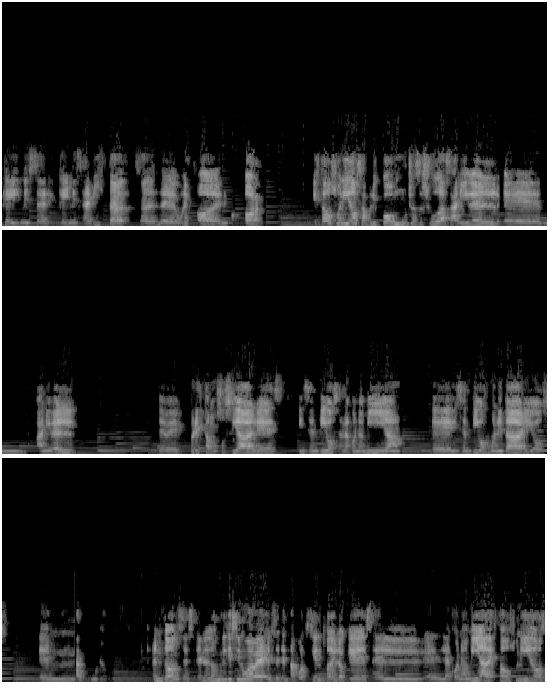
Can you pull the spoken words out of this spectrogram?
keynesiarista, o sea, desde un estado de Ecuador, Estados Unidos aplicó muchas ayudas a nivel, eh, a nivel de préstamos sociales, incentivos a la economía, eh, incentivos monetarios, eh, puro. Entonces, en el 2019, el 70% de lo que es la economía de Estados Unidos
